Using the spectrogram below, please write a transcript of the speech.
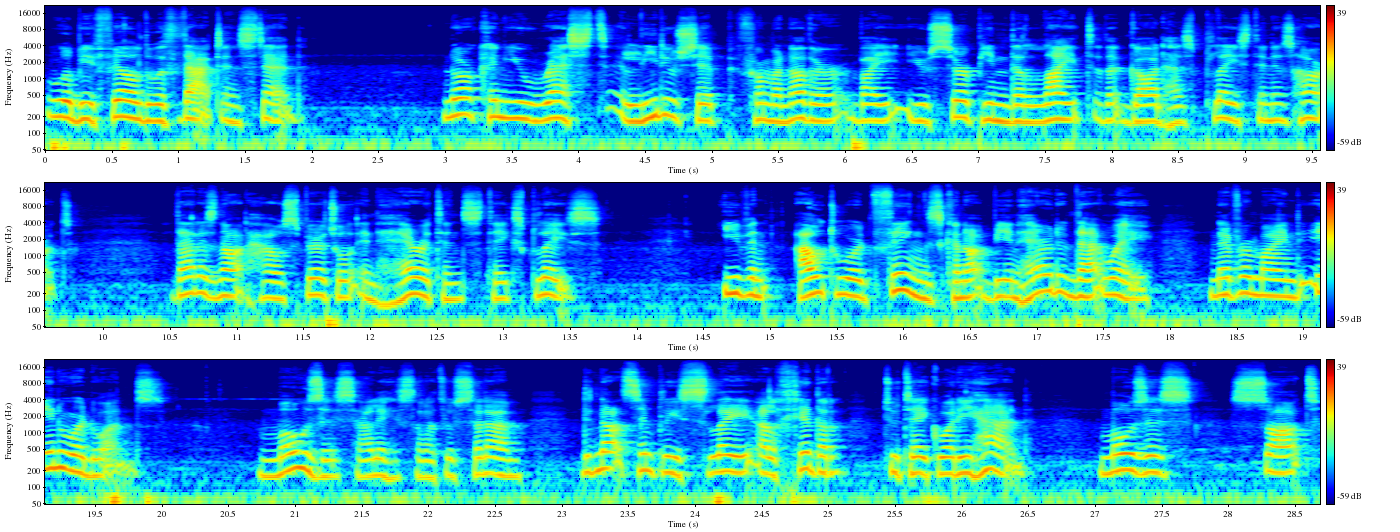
will be filled with that instead. Nor can you wrest leadership from another by usurping the light that God has placed in his heart. That is not how spiritual inheritance takes place. Even outward things cannot be inherited that way, never mind inward ones. Moses والسلام, did not simply slay Al Khidr to take what he had. Moses sought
